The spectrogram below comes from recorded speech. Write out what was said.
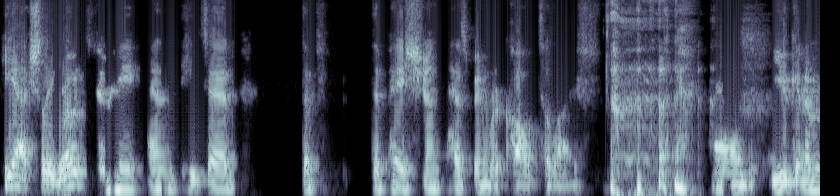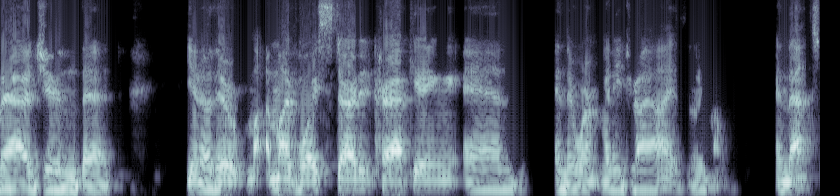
He actually wrote to me and he said, the, the patient has been recalled to life. and you can imagine that, you know, there, my, my, voice started cracking and, and there weren't many dry eyes. And that's,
